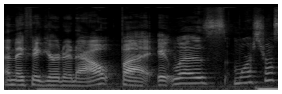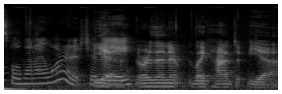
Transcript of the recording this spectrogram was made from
and they figured it out. But it was more stressful than I wanted it to Yeah. be. Or then it like had to yeah,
